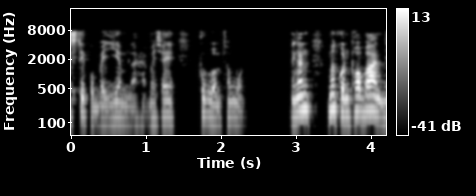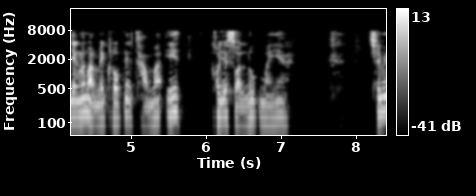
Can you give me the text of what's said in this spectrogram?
สที่ผมไปเยี่ยมนะฮะไม่ใช่ผู้รวมทั้งหมด ดังนั้นเมื่อคนพ่อบ้านยังละหมาดไม่ครบเนี่ยถามว่าเอ๊ะเขาจะสอนลูกไหมอะใช่ไหม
